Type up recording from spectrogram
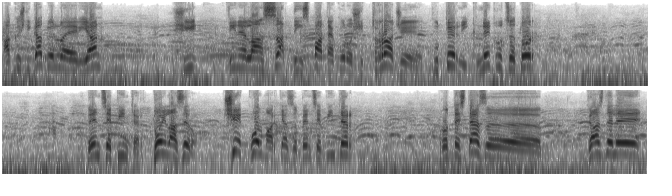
a câștigat duelul aerian și vine lansat din spate acolo și trage puternic, necruțător Bence Pinter, 2 la 0. Ce gol marchează Bence Pinter? Protestează gazdele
